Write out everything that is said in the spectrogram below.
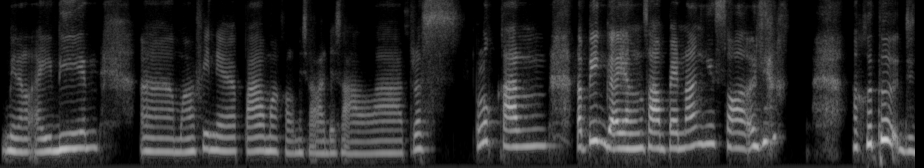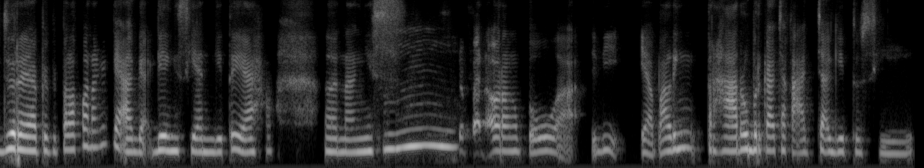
minal aidin uh, maafin ya pak ma kalau misalnya ada salah. Terus pelukan. Tapi nggak yang sampai nangis soalnya. Aku tuh jujur ya pipi aku anaknya kayak agak gengsian gitu ya eh, nangis hmm. depan orang tua. Jadi ya paling terharu berkaca-kaca gitu sih.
